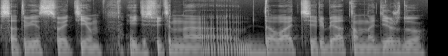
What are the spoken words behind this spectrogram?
соответствовать им, и действительно э, давать ребятам надежду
